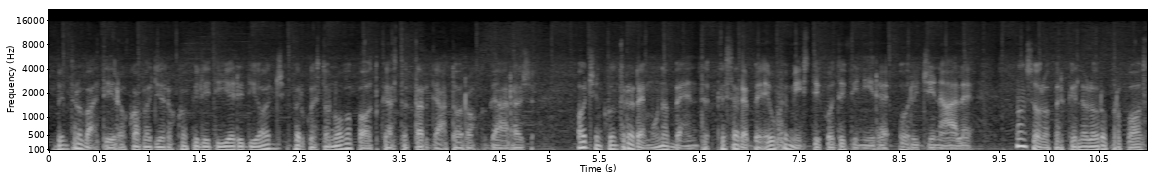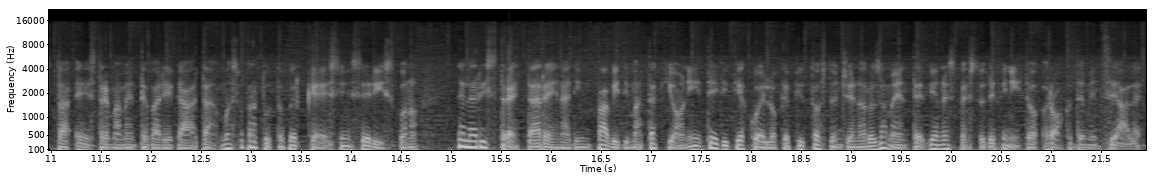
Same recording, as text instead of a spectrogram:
Bentrovati roccopadi e roccopili di ieri e di oggi per questo nuovo podcast targato Rock Garage. Oggi incontreremo una band che sarebbe eufemistico definire originale, non solo perché la loro proposta è estremamente variegata, ma soprattutto perché si inseriscono nella ristretta arena di impavidi mattacchioni dediti a quello che piuttosto ingenerosamente viene spesso definito rock demenziale.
